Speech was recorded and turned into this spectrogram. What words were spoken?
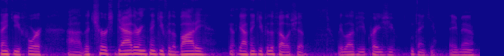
Thank you for uh, the church gathering. Thank you for the body. God, thank you for the fellowship. We love you, praise you, and thank you. Amen.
